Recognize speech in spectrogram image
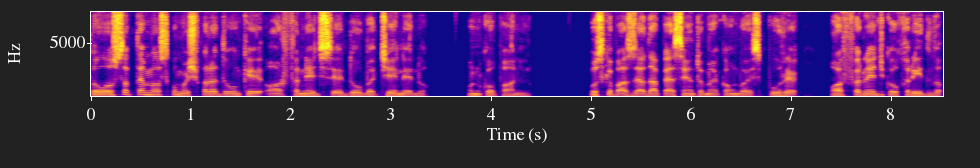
تو ہو سکتا ہے میں اس کو مشورہ دوں کہ آرفنیج سے دو بچے لے لو ان کو پال لو۔ اس کے پاس زیادہ پیسے ہیں تو میں کہوں گا اس پورے آرفنیج کو خرید لو۔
